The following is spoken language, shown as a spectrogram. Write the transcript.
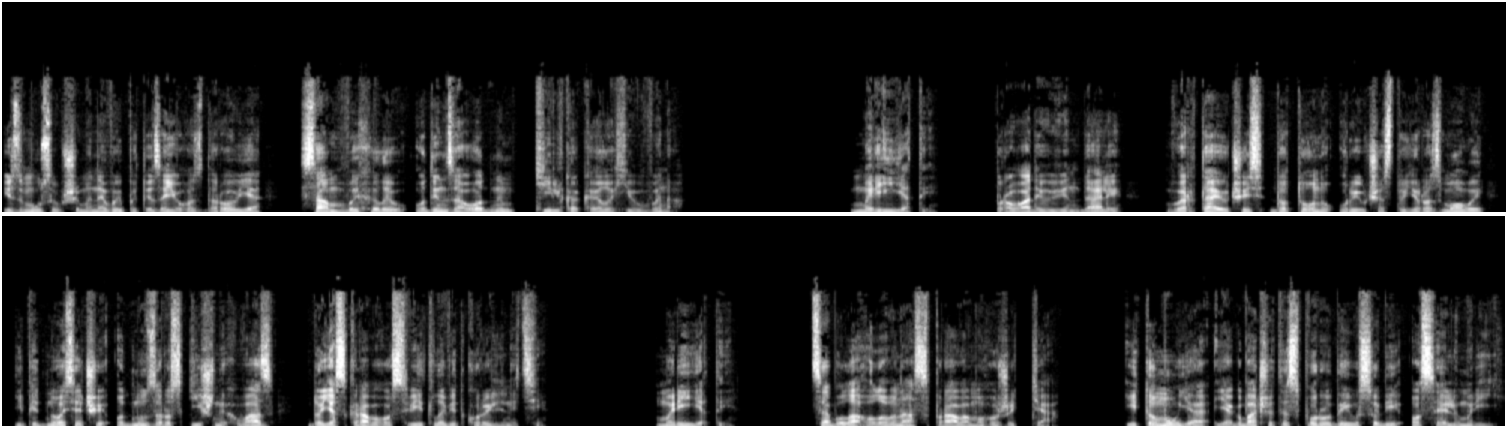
І, змусивши мене випити за його здоров'я, сам вихилив один за одним кілька келихів вина. Мріяти, провадив він далі, вертаючись до тону уривчастої розмови і підносячи одну з розкішних ваз до яскравого світла від курильниці. Мріяти це була головна справа мого життя, і тому я, як бачите, спорудив собі оселю мрій.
